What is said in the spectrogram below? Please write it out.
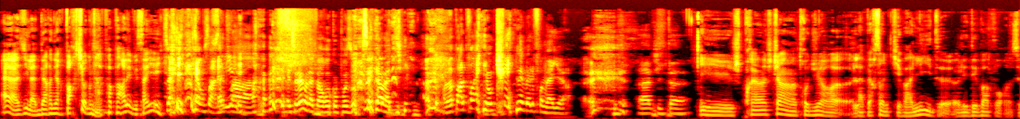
ah vas-y la dernière partie, on en a pas parlé, mais ça y est. Ça y est, on s'arrête là. Et c'est vrai qu'on a fait un recomposant, c'est on a dit. On en parle pas et on crée une nouvelle fois ailleurs. Ah putain. Et je, prends- je tiens à introduire euh, la personne qui va lead euh, les débats pour euh, ce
